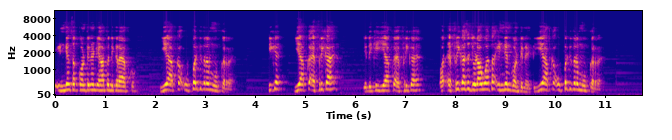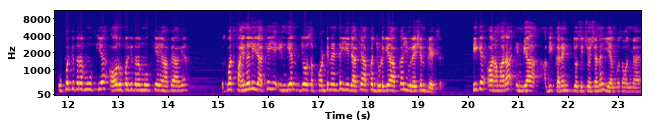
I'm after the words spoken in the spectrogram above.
इंडियन सब कॉन्टिनेंट यहाँ पे दिख रहा है आपको। ये आपका ऊपर की तरफ़ मूव कर रहा है। ठीक है? ये आपका अफ्रीका है। ये देखिए, ये आपका अफ्रीका है। और अफ्रीका से जुड़ा हुआ था इंडियन कॉन्टिनेंट। ये आपका ऊपर की तरफ़ मूव कर रहा है। ऊपर की तरफ़ मूव किया और ऊपर की तरफ़ मूव किया, यहाँ पे आ गया। उसके बाद फाइनली जाके ये इंडियन जो सब कॉन्टिनेंट है, ये जाके आपका जुड़ गया आपका यूरेशियन प्लेट से। ठीक है? और हमारा इंडिया अभी करंट जो सिचुएशन है, ये हमको समझ में आया।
